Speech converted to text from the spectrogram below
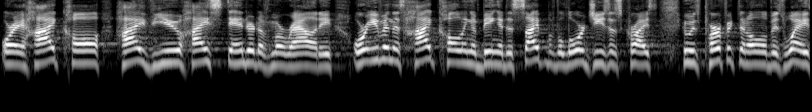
or a high call, high view, high standard of morality, or even this high calling of being a disciple of the Lord Jesus Christ, who is perfect in all of his ways.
